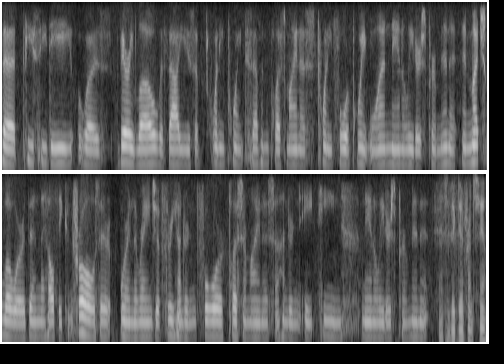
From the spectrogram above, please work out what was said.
that PCD was very low with values of 20.7 plus minus 24.1 nanoliters per minute and much lower than the healthy controls that were in the range of 304 plus or minus 118 nanoliters per minute. That's a big difference, yeah.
